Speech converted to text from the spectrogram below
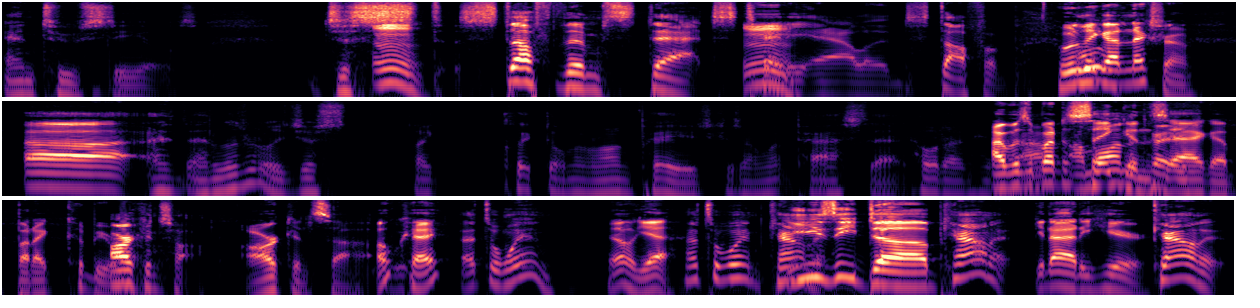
and 2 steals. Just Mm. st- stuff them stats, Teddy Allen. Stuff them. Who do they got next round? Uh, I, I literally just like clicked on the wrong page because I went past that. Hold on here. I was about to I'm say. Gonzaga, but I could be wrong. Arkansas. Arkansas. Okay. That's a win. Oh, yeah. That's a win. Count Easy It. dub. Count it. Get out of here. Count it.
